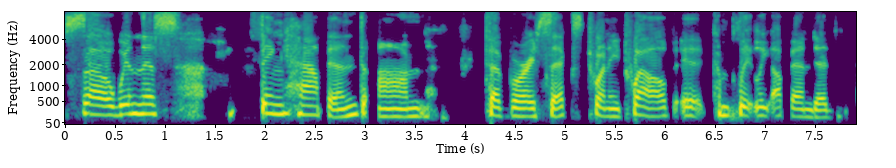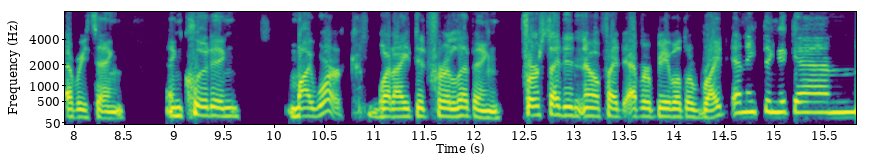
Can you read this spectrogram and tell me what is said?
So when this thing happened on February 6, 2012, it completely upended everything, including my work, what I did for a living. First, I didn't know if I'd ever be able to write anything again.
